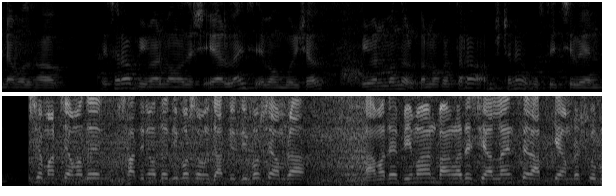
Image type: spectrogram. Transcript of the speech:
এনামুল হক। এছাড়াও বিমান বাংলাদেশ এয়ারলাইন্স এবং বরিশাল বিমানবন্দর কর্মকর্তারা অনুষ্ঠানে উপস্থিত ছিলেন। বিশে মার্চে আমাদের স্বাধীনতা দিবস এবং জাতীয় দিবসে আমরা আমাদের বিমান বাংলাদেশ এয়ারলাইন্সের আজকে আমরা শুভ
